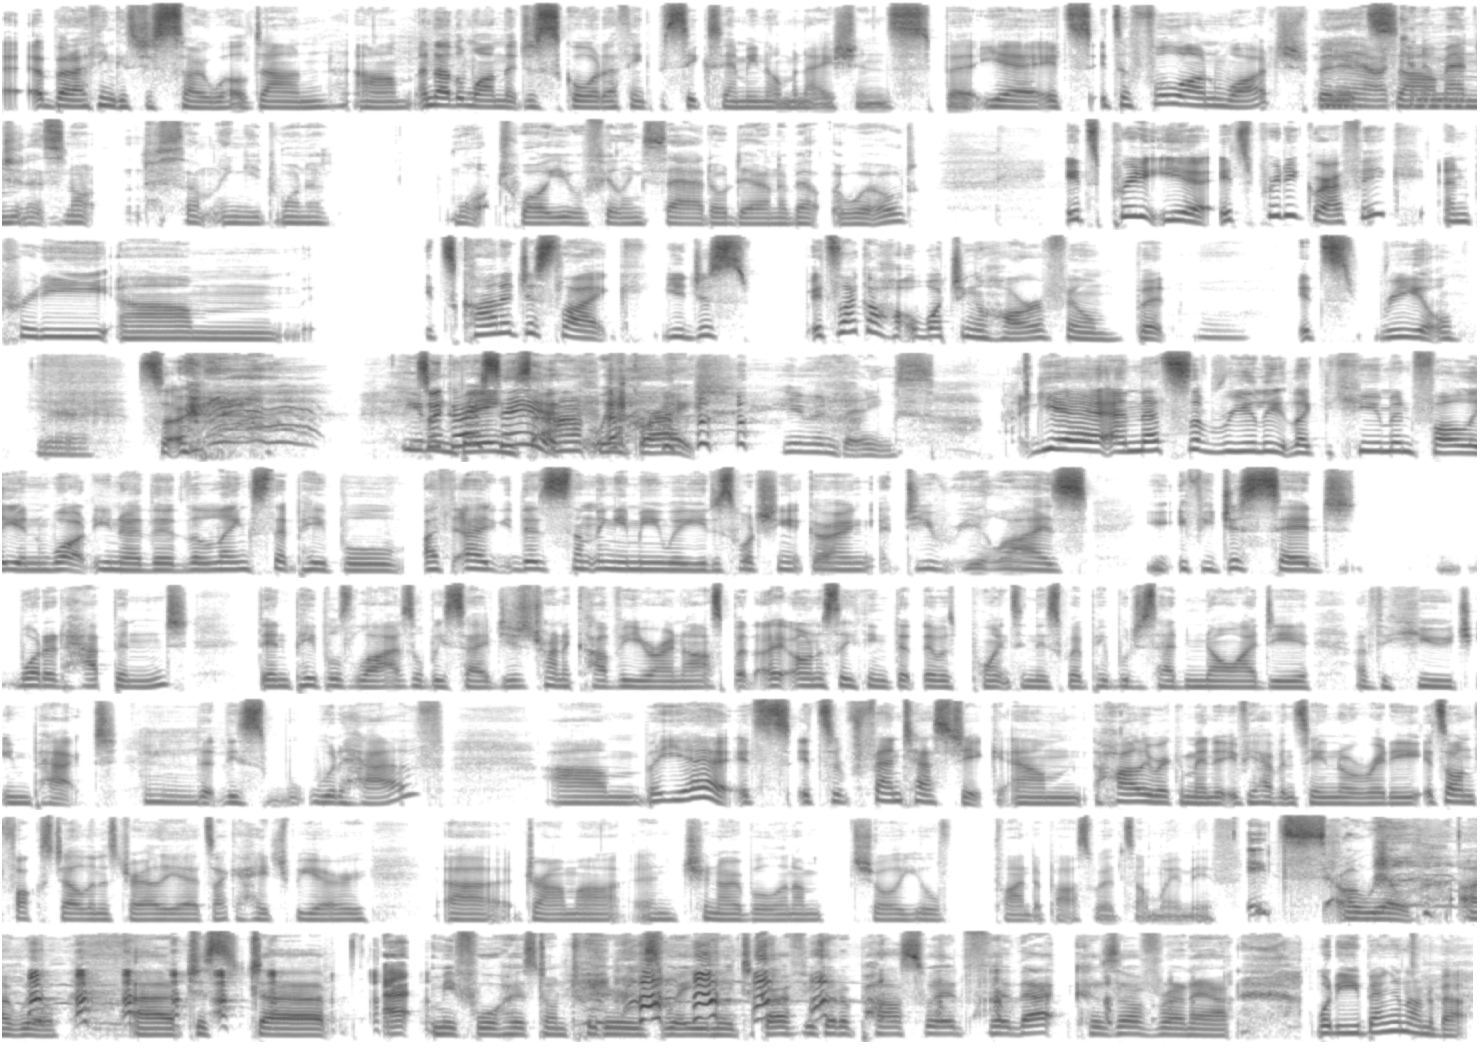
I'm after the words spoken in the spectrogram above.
uh, but I think it's just so well done. Um, another one that just scored, I think, six Emmy nominations. But yeah, it's it's a full on watch. But yeah, I can um, imagine it's not something you'd want to watch while you were feeling sad or down about the world. It's pretty, yeah, it's pretty graphic and pretty. Um, it's kind of just like you just. It's like a ho- watching a horror film, but it's real. Yeah. So Human go beings, aren't we great? Human beings. yeah, and that's the really like the human folly and what you know the the lengths that people. I, I, there's something in me where you're just watching it, going, "Do you realize you, if you just said what had happened, then people's lives will be saved. You're just trying to cover your own ass. But I honestly think that there was points in this where people just had no idea of the huge impact that this w- would have. Um, but yeah, it's it's a fantastic. Um, highly recommend it if you haven't seen it already. It's on Foxtel in Australia. It's like a HBO uh, drama and Chernobyl, and I'm sure you'll find a password somewhere, Myf. It's. I will. I will. Uh, just uh, at Myf Warhurst on Twitter is where you need to go if you've got a password for that because I've run out. What are you banging on about?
